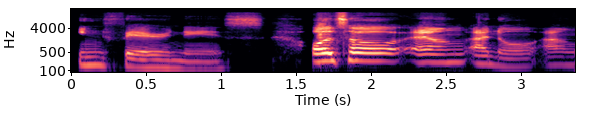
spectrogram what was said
in fairness. Also, ang ano, ang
